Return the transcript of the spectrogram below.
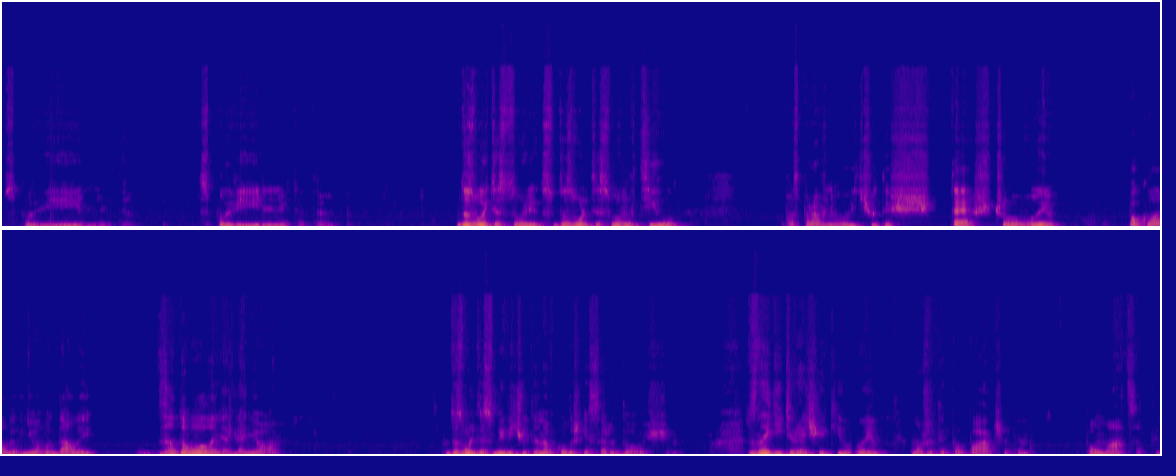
Сповільнюйте, сповільнюйте так. Дозвольте, дозвольте своєму тілу по-справжньому відчути те, що ви поклали в нього, дали задоволення для нього. Дозвольте собі відчути навколишнє середовище. Знайдіть речі, які ви можете побачити, помацати,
